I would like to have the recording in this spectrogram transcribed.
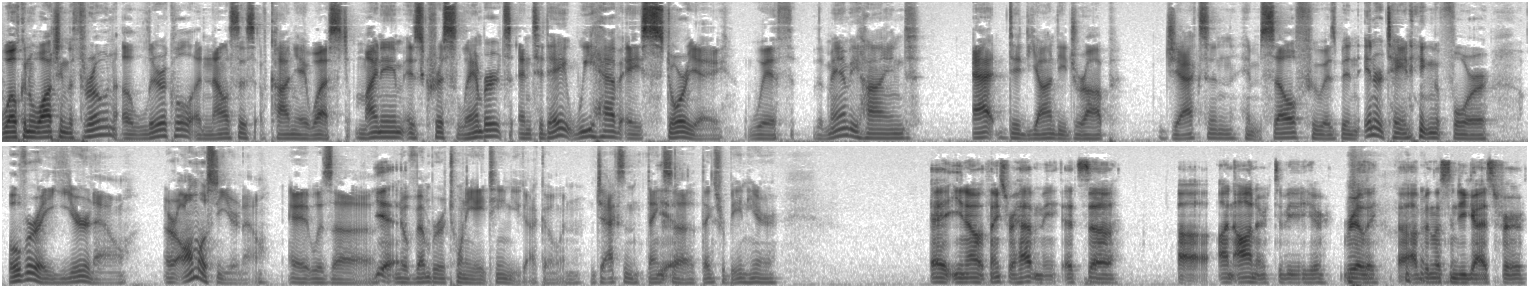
Welcome to Watching the Throne, a lyrical analysis of Kanye West. My name is Chris Lambert, and today we have a story with the man behind at Did Yandhi Drop, Jackson himself, who has been entertaining for over a year now, or almost a year now. It was uh, Yeah. November of 2018 you got going. Jackson, thanks Yeah. uh, thanks for being here. Hey, you know, thanks for having me. It's uh, uh, an honor to be here. Really, uh, I've been listening to you guys for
